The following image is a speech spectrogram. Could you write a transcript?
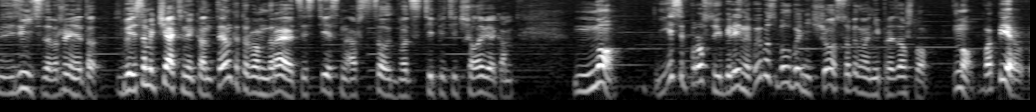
Извините за выражение, это замечательный контент, который вам нравится, естественно, аж с целых 25 человеком. Но, если просто юбилейный выпуск был бы, ничего особенного не произошло. Но, во-первых,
